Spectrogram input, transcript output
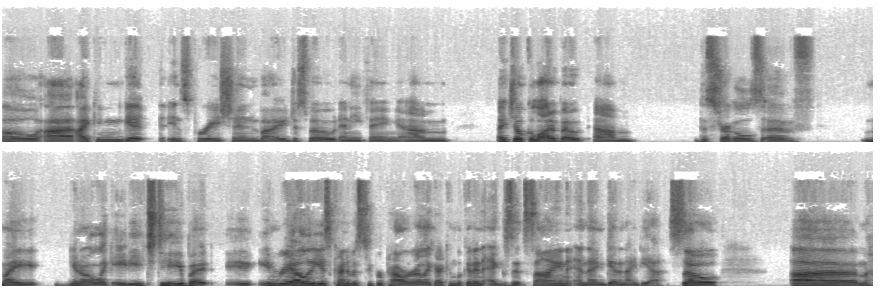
Oh, uh, I can get inspiration by just about anything. Um, I joke a lot about um, the struggles of my, you know, like ADHD, but in reality, it's kind of a superpower. Like I can look at an exit sign and then get an idea. So, um,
